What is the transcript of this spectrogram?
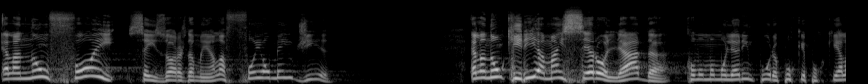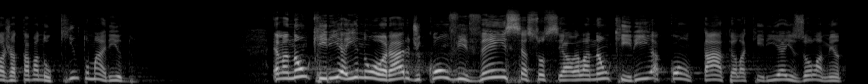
Ela não foi seis horas da manhã, ela foi ao meio-dia. Ela não queria mais ser olhada como uma mulher impura. Por quê? Porque ela já estava no quinto marido. Ela não queria ir no horário de convivência social, ela não queria contato, ela queria isolamento.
